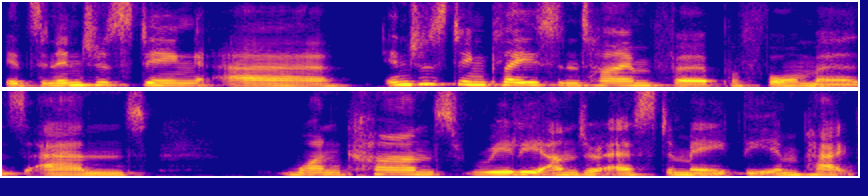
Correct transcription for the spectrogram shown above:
It's an interesting uh, interesting place and time for performers and one can't really underestimate the impact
